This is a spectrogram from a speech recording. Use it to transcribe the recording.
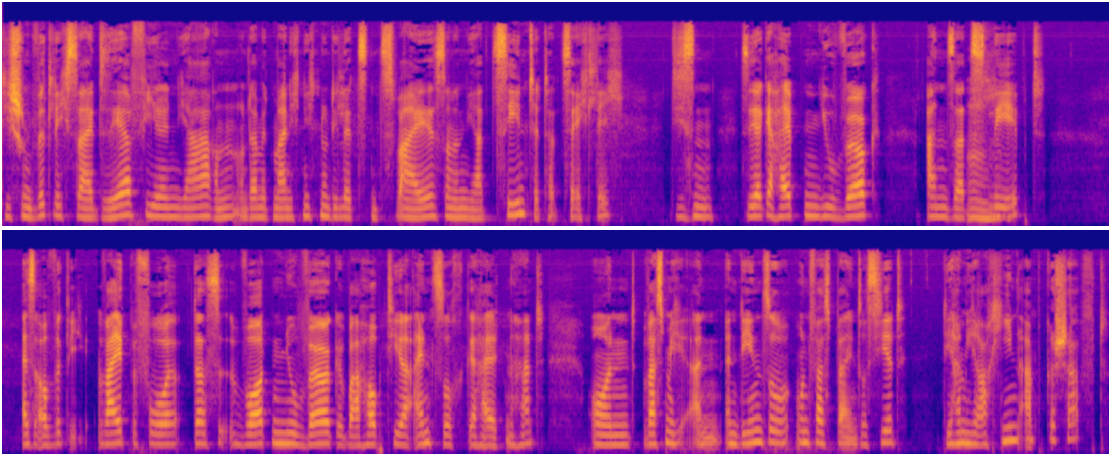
die schon wirklich seit sehr vielen Jahren, und damit meine ich nicht nur die letzten zwei, sondern Jahrzehnte tatsächlich, diesen sehr gehypten New Work Ansatz mhm. lebt. Also auch wirklich weit bevor das Wort New Work überhaupt hier Einzug gehalten hat. Und was mich an, an denen so unfassbar interessiert, die haben Hierarchien abgeschafft.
